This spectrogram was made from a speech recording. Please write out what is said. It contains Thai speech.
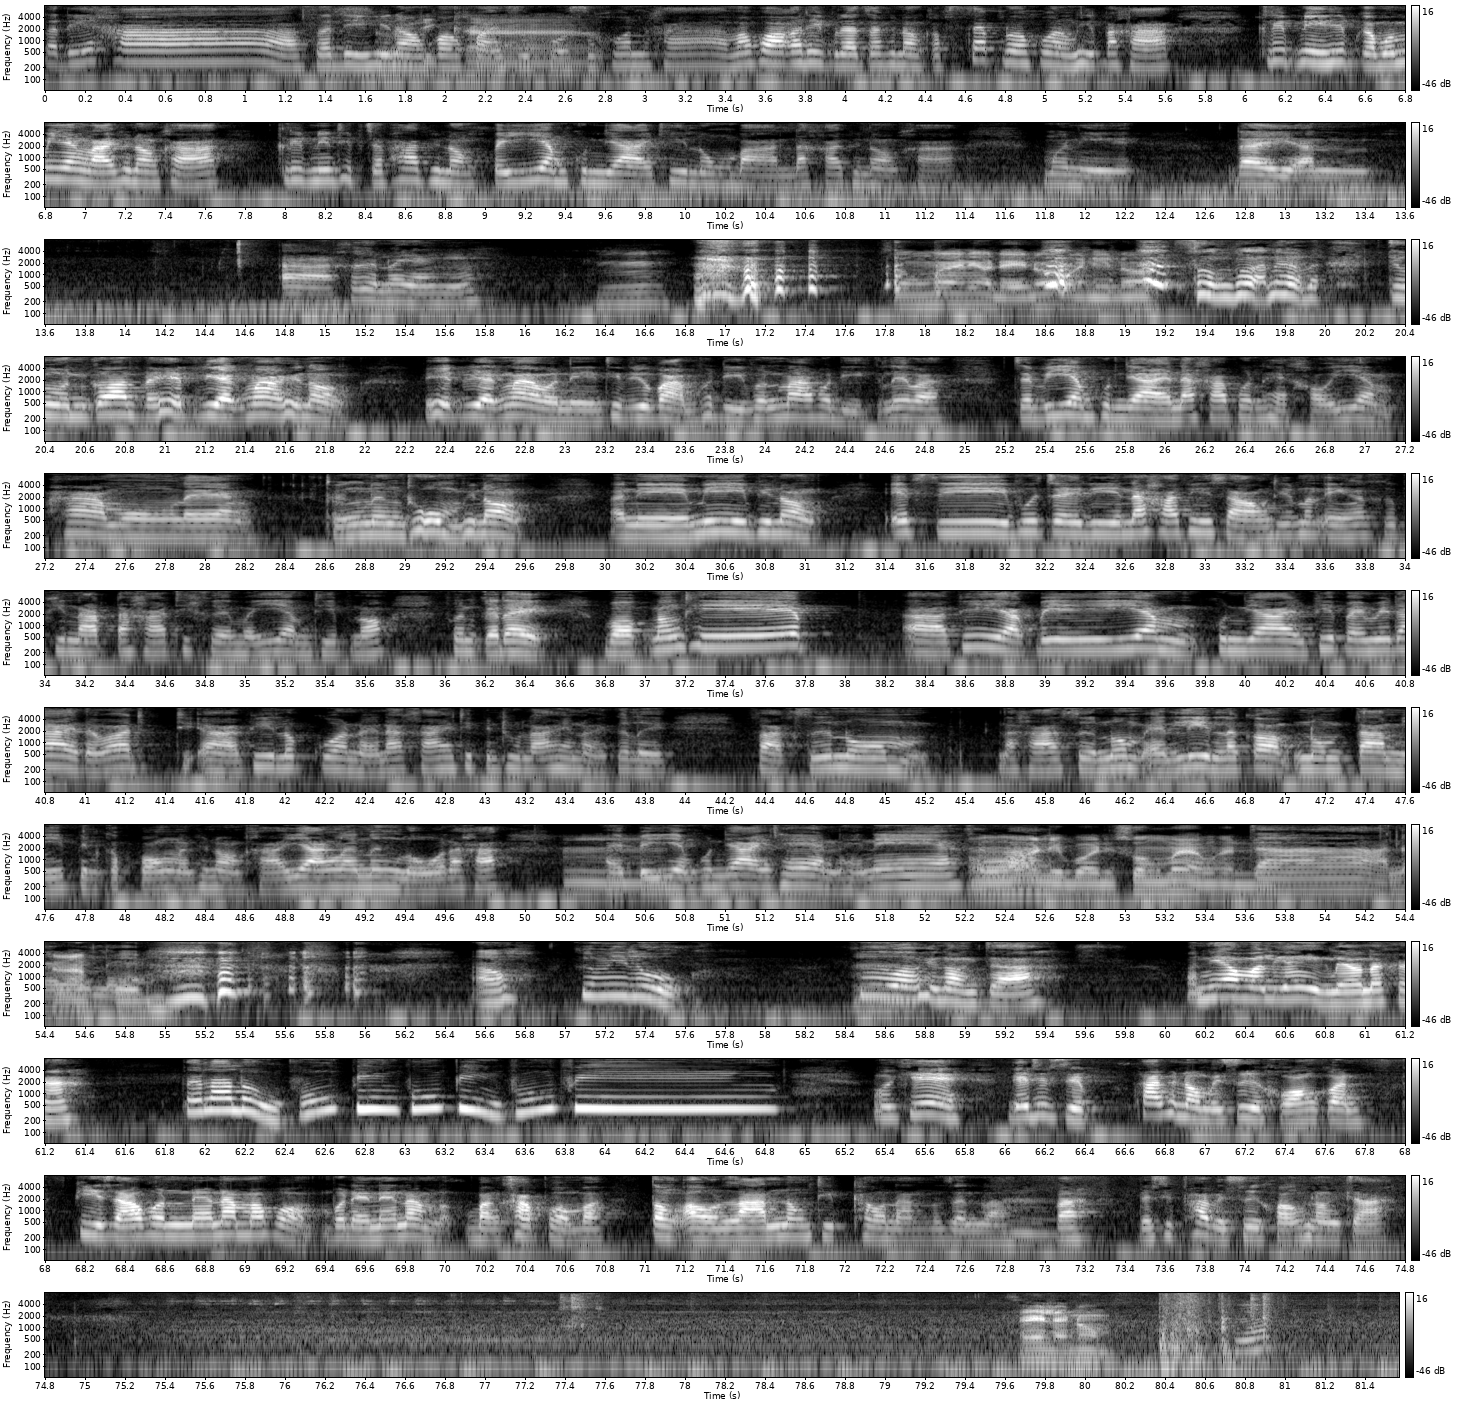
สวัสดีค่ะ สวัสดีพี่น้องสวัฟัสงดีฟังค่ะสุขุสุขคนค่ะ มาพอกันทิพย์แล้วจ้ะพี่น้องกับแซ่บนัวควงทิพย์นะคะ คลิปนี้ทิพย์กับว่ามีอย่างไรพี่น้องคะ คลิปนี้ทิพย์จะพาพี่น้องไปเยี่ยมคุณยายที่โรงพยาบาลนะคะ พี่น้องคะเมื่อนี้ได้อัน อ่าเขินว่าอย่างนี้อืมส่งมาแนวใดเนาะวันนี้เนาะส่งมาเนี่ยนะจูนก้อนไปเฮ็ดเวียกมากพี่น้องไปเฮ็ดเวียกมากวันนี้ทิพย์อยู่บ้านพอดีเพิ่นมาพอดีก็เลยว่า จะไปเยี่ยมคุณยายนะคะ เพิ่นให้เขาเยี่ยมห้าโมงแรงถึงหนึ่งทุ่มพี่น้อง อันนี้มีพี่น้อง FC ผู้ใจดีนะคะ พี่สาวของทิพย์มันเองก็คือพี่นัทนะคะ ที่เคยมาเยี่ยมทิพย์เนาะเพิ่นก็ได้บอกน้องทิพย์อ่าพี่อยากไปเยี่ยมคุณยายพี่ไปไม่ได้ แต่ว่าที่อ่าพี่รบกวนหน่อยนะคะให้ที่เป็นธุระให้หน่อยก็เลยฝากซื้อนมนะคะซื้อนมแอนลินแล้วก็นมตาหมีเป็นกระป๋องนะพี่น้องคะยางละหนึ่งโหลนะคะอืมให้ไปเยี่ยมคุณยายแทนให้แน่อ๋สัอนว่าอันนี้บอยนี่ส่งมาเหมือนกันจ้านั่นครับนี่แหผละมเอาคือมีลูกคือมว่าพี่น้องจ๋า วันนี้เอามาเลี้ยงอีกแล้วนะคะแต่ละหลงปุ้งปิงปุ้งปิงปุ้งปิงโอเค เดี๋ยวทิสิบถ้าพี่น้องไปซื้อของก่อนพี่สาวคนแนะนำมาผมบ่ได้แนะนำหรอกบังคับผมว่าต้องเอาร้านน้องทิพย์เท่านั้นว่าสันว่าไปเดี๋ยวสิพาไปซื้อของพี่น้องจ๋าใช่ละนุ่มหึ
